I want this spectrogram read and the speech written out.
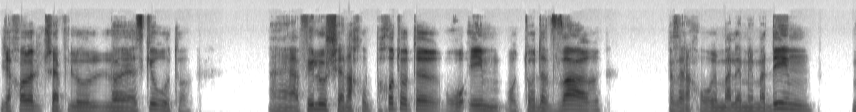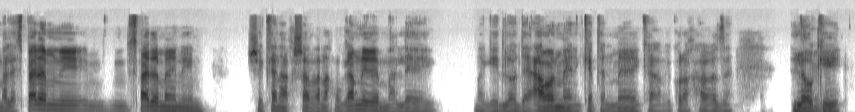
יכול להיות שאפילו לא יזכירו אותו. אפילו שאנחנו פחות או יותר רואים אותו דבר, אז אנחנו רואים מלא ממדים, מלא ספיידרמנים, ספיידרמנים, שכאן עכשיו אנחנו גם נראה מלא, נגיד, לא יודע, אהרון מן, קפטן אמריקה וכל אחר הזה, לוקי. Mm-hmm.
